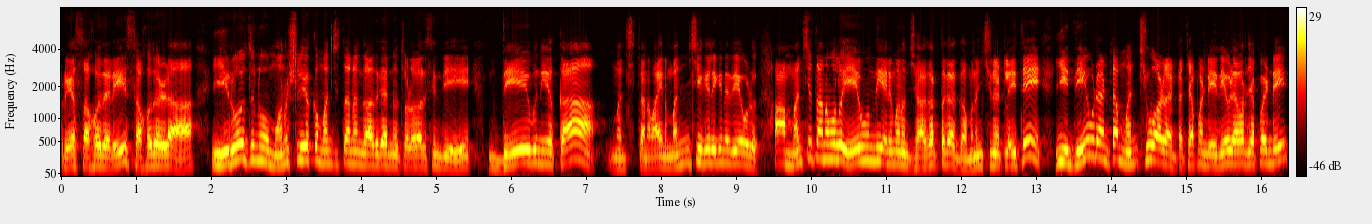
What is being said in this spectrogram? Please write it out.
ప్రియ సహోదరి సహోదరుడా ఈరోజు నువ్వు మనుషుల యొక్క మంచితనం కాదు కానీ నువ్వు చూడవలసింది దేవుని యొక్క మంచితనం. ఆయన మంచి కలిగిన దేవుడు. ఆ మంచితనంలో ఏముంది అని మనం జాగ్రత్తగా గమనించినట్లయితే ఈ దేవుడు అంట మంచివాడంట. చెప్పండి ఈ దేవుడు ఎవరు చెప్పండి?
